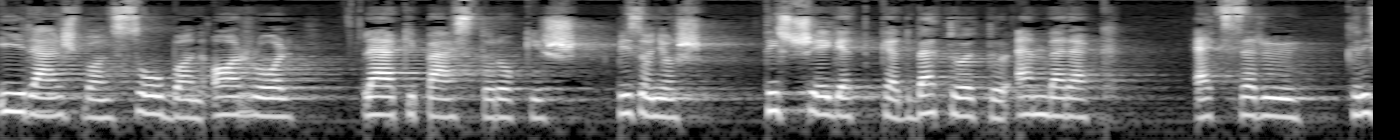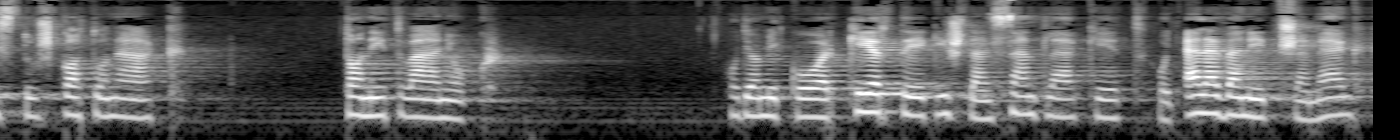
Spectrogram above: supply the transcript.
írásban, szóban arról, lelkipásztorok is, bizonyos tisztségeket betöltő emberek, egyszerű Krisztus katonák, tanítványok, hogy amikor kérték Isten szent lelkét, hogy elevenítse meg,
